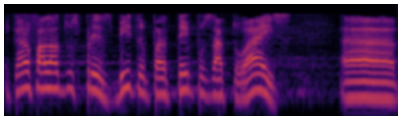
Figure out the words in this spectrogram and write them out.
eu quero falar dos presbíteros para tempos atuais. Ah,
